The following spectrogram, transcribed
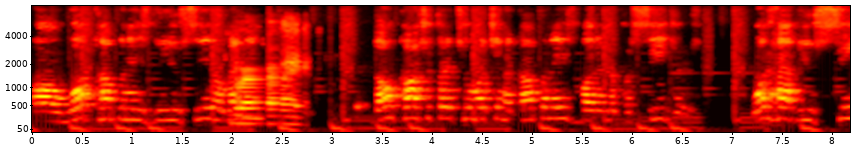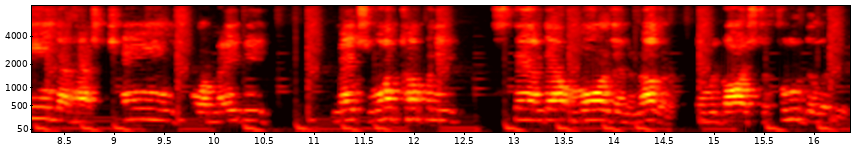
or what companies do you see, or maybe Right. don't concentrate too much in the companies, but in the procedures. What have you seen that has changed or maybe makes one company stand out more than another in regards to food delivery?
